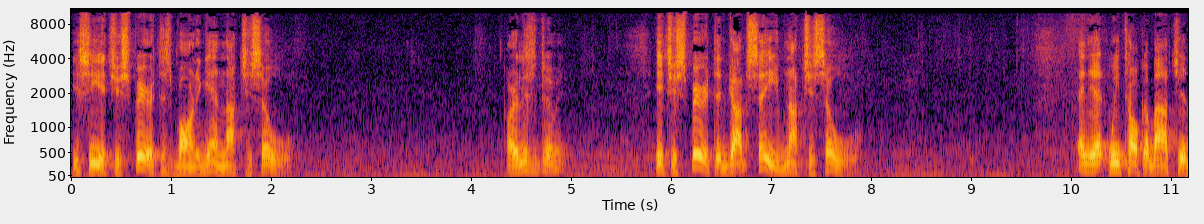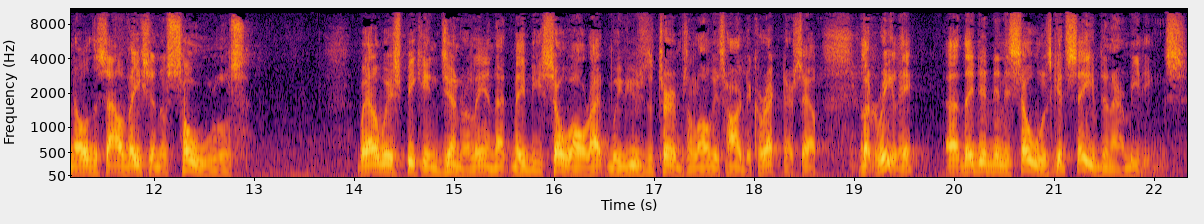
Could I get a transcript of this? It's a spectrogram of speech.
You see, it's your spirit that's born again, not your soul. All right, listen to me. It's your spirit that got saved, not your soul. And yet we talk about, you know, the salvation of souls. Well, we're speaking generally, and that may be so all right. We've used the terms along, it's hard to correct ourselves. But really, uh, they didn't any souls get saved in our meetings.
